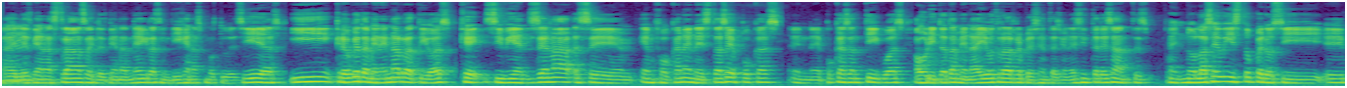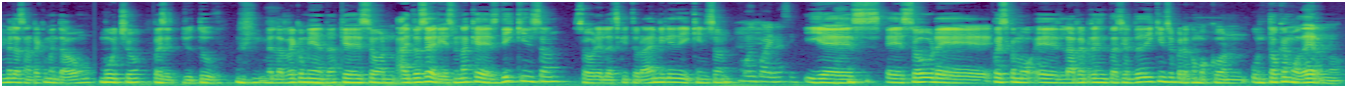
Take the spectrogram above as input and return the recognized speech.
Hay Ujú. lesbianas trans, hay lesbianas negras, indígenas, como tú decías. Y creo que también hay narrativas que si bien se, se enfocan en estas épocas, en épocas antiguas, ahorita también hay otras representaciones interesantes. Eh, No las he visto, pero sí eh, me las han recomendado mucho. Pues YouTube me las recomienda. Que son, hay dos series. Una que es Dickinson, sobre la escritora Emily Dickinson. Muy buena, sí. Y es, es sobre, pues como eh, la representación de Dickinson, pero como con un toque moderno,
